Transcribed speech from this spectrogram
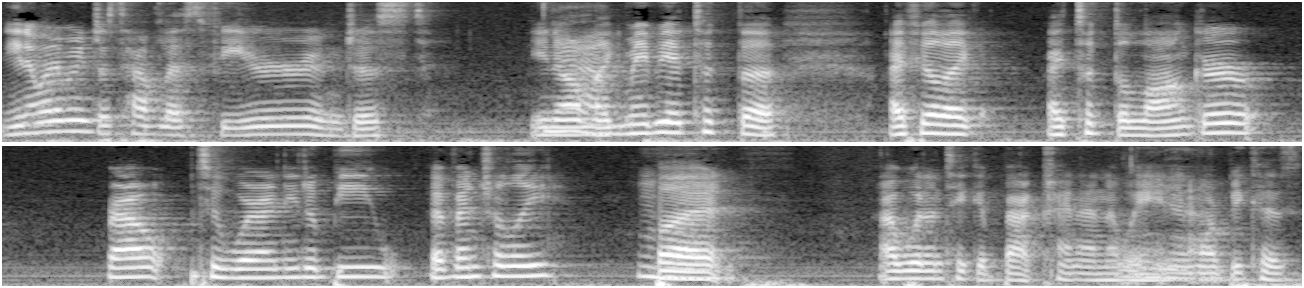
you know what I mean just have less fear and just you know I'm like maybe I took the I feel like I took the longer route to where I need to be eventually but I wouldn't take it back kind of in a way Yeah. anymore because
